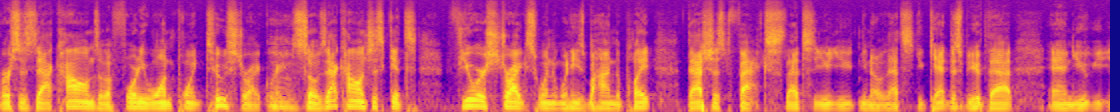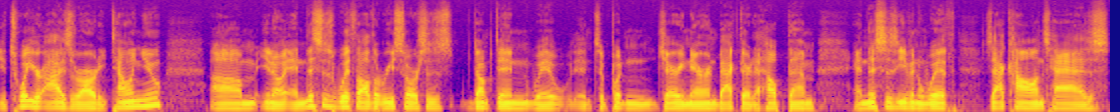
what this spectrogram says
versus Zach Collins of a forty-one point two strike rate. So Zach Collins just gets fewer strikes when when he's behind the plate. That's just facts. That's you you you know that's you can't dispute that, and you it's what your eyes are already telling you. Um, you know, and this is with all the resources dumped in with into putting Jerry Narron back there to help them, and this is even with Zach Collins has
